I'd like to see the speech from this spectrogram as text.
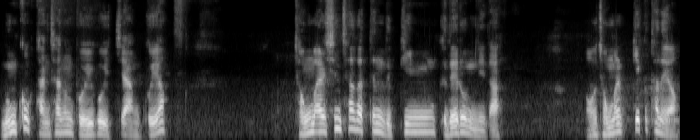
문콕 단차는 보이고 있지 않고요. 정말 신차 같은 느낌 그대로입니다. 어, 정말 깨끗하네요.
